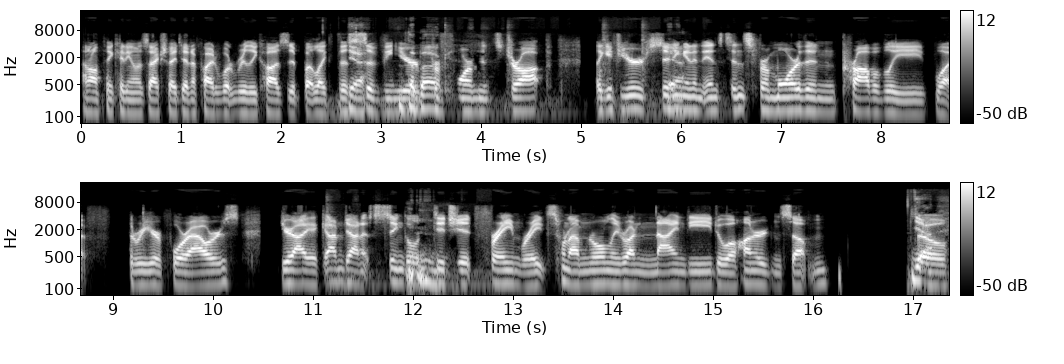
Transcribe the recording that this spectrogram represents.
I don't think anyone's actually identified what really caused it, but like the Yeah, severe the performance drop. Like if you're sitting Yeah. in an instance for more than probably what three or four hours, you're like I'm down at single digit frame rates when I'm normally running 90 to 100 and something. So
